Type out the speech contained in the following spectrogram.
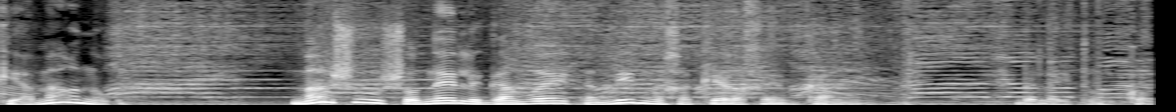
כי אמרנו, משהו שונה לגמרי תמיד מחכה לכם כאן בלייטון קום.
